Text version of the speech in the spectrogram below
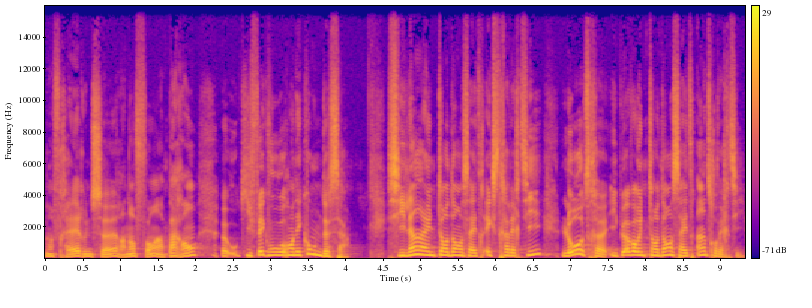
un frère, une sœur, un enfant, un parent, euh, qui fait que vous vous rendez compte de ça. Si l'un a une tendance à être extraverti, l'autre, il peut avoir une tendance à être introverti.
